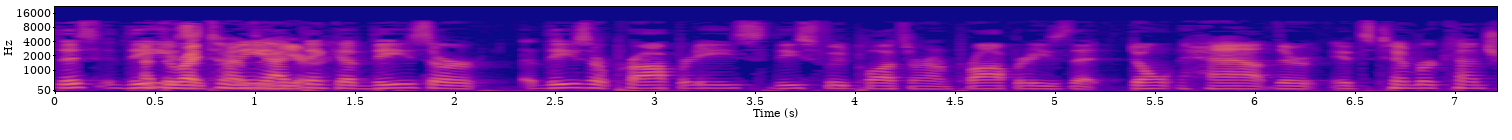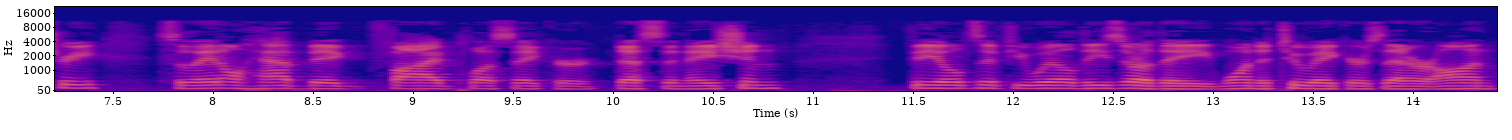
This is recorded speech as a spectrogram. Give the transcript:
This these right to me, I think of these are these are properties. These food plots are on properties that don't have their. It's timber country, so they don't have big five plus acre destination fields, if you will. These are the one to two acres that are on.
